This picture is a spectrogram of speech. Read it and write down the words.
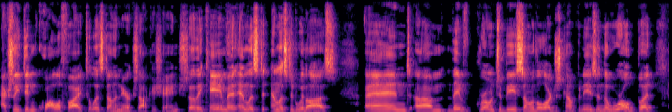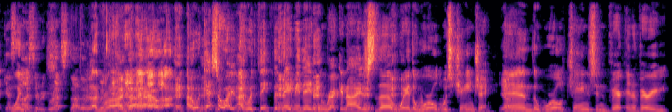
actually didn't qualify to list on the New York Stock Exchange. So they came and listed, and listed with us and um, they've grown to be some of the largest companies in the world. But I guess when, NYSE regrets that. Uh, I, I, I, would guess so. I, would think that maybe they didn't recognize the way the world was changing, yeah. and the world changed in, ver- in a very,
